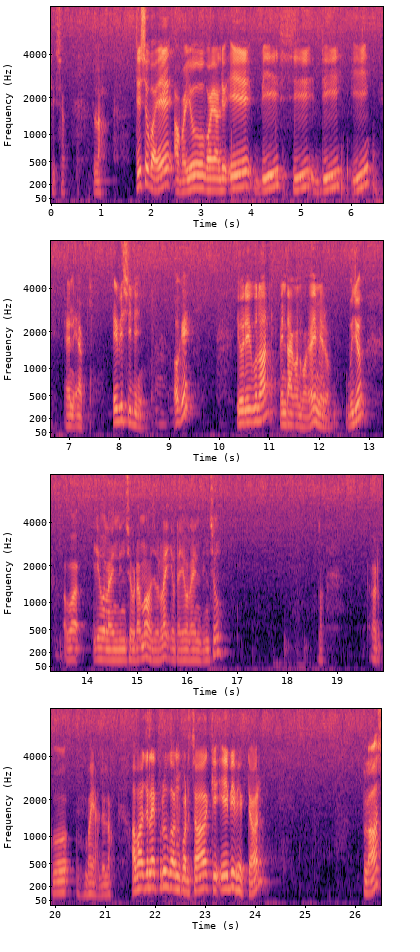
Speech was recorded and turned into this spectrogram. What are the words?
ठिक छ। ल। त्यसो भए अब यो भइहाल्यो A B C D E and F ABCD okay यो रेगुलर पेन्टागन भयो है मेरो। बुझ्यो? अब यो लाइन दिन्छु एउटा म हजुरलाई एउटा यो लाइन दिन्छु। ल। अर्को भइहाल्यो ल। अब हजुरलाई प्रुभ गर्नुपर्छ कि AB vector plus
